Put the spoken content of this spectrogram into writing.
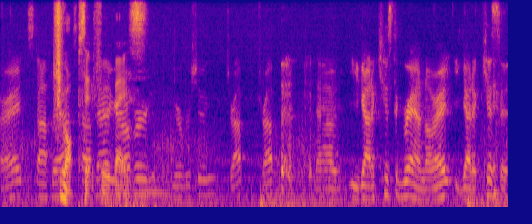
All right, stop that. Drops stop it through that. You're base. Over, you're overshooting. Drop, drop. now you gotta kiss the ground. All right, you gotta kiss it.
